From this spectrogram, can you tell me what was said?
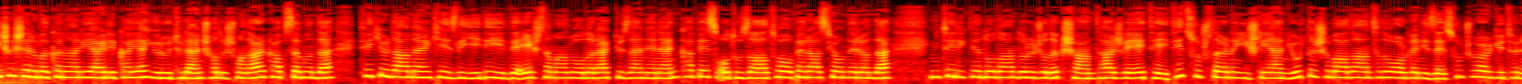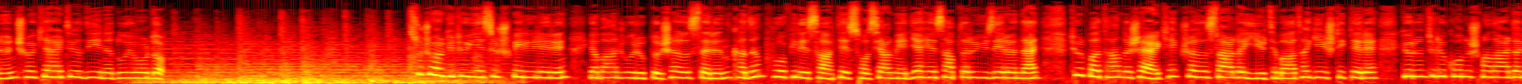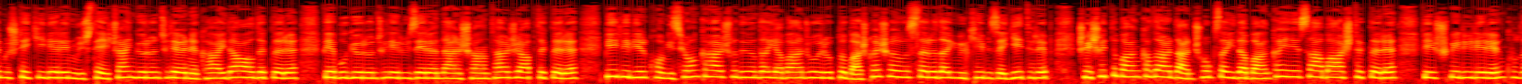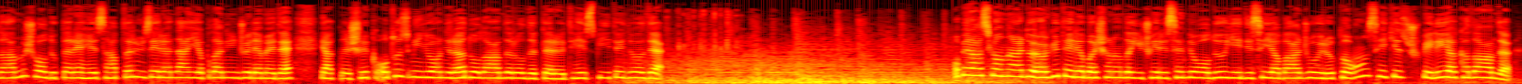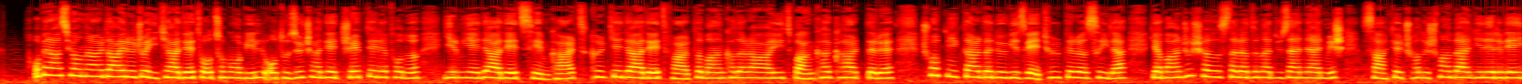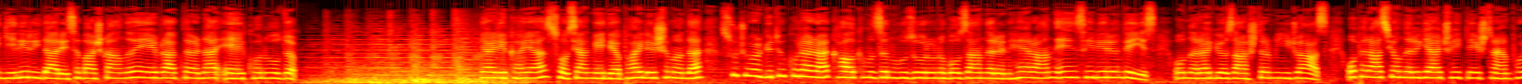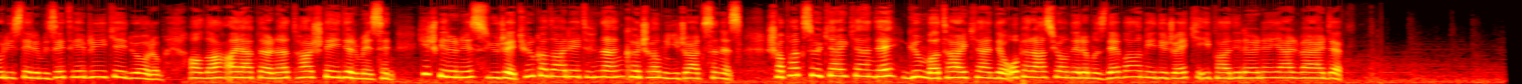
İçişleri Bakanı Ali Yerlikaya yürütülen çalışmalar kapsamında Tekirdağ merkezli 7 ilde eş zamanlı olarak düzenlenen Kafes 36 operasyonlarında nitelikli dolandırıcılık, şantaj ve tehdit suçlarını işleyen yurt dışı bağlantılı organize suç örgütünün çökertildiğini duyurdu. Suç örgütü üyesi şüphelilerin, yabancı uyruklu şahısların kadın profili sahte sosyal medya hesapları üzerinden Türk vatandaşı erkek şahıslarla irtibata geçtikleri, görüntülü konuşmalarda müştekilerin müstehcen görüntülerini kayda aldıkları ve bu görüntüler üzerinden şantaj yaptıkları, belli bir komisyon karşılığında yabancı uyruklu başka şahısları da ülkemize getirip çeşitli bankalardan çok sayıda banka hesabı açtıkları ve şüphelilerin kullanmış oldukları hesapları üzerinden yapılan incelemede yaklaşık yaklaşık 30 milyon lira dolandırıldıkları tespit edildi. Operasyonlarda örgüt elebaşının da içerisinde olduğu 7'si yabancı uyruklu 18 şüpheli yakalandı. Operasyonlarda ayrıca 2 adet otomobil, 33 adet cep telefonu, 27 adet sim kart, 47 adet farklı bankalara ait banka kartları, çok miktarda döviz ve Türk lirasıyla yabancı şahıslar adına düzenlenmiş sahte çalışma belgeleri ve Gelir İdaresi Başkanlığı evraklarına el konuldu. Yerlikaya sosyal medya paylaşımında suç örgütü kurarak halkımızın huzurunu bozanların her an enselerindeyiz. Onlara göz açtırmayacağız. Operasyonları gerçekleştiren polislerimizi tebrik ediyorum. Allah ayaklarına taş değdirmesin. Hiçbiriniz yüce Türk adaletinden kaçamayacaksınız. Şafak sökerken de gün batarken de operasyonlarımız devam edecek ifadelerine yer verdi.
